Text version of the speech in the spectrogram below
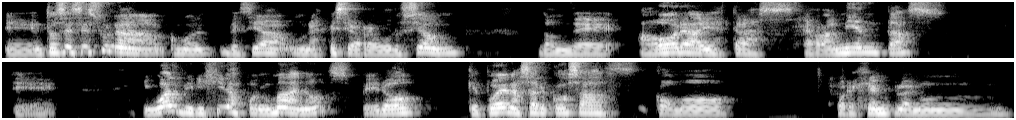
Eh, entonces es una, como decía, una especie de revolución donde ahora hay estas herramientas, eh, igual dirigidas por humanos, pero que pueden hacer cosas como, por ejemplo, en un,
